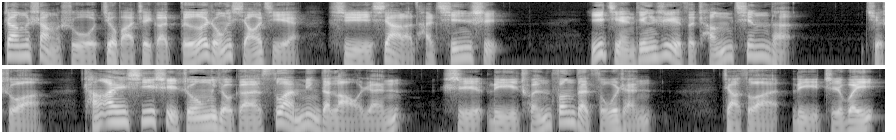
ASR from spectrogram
张尚书就把这个德容小姐许下了他亲事，以检定日子成亲的。却说长安西市中有个算命的老人，是李淳风的族人，叫做李之微，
